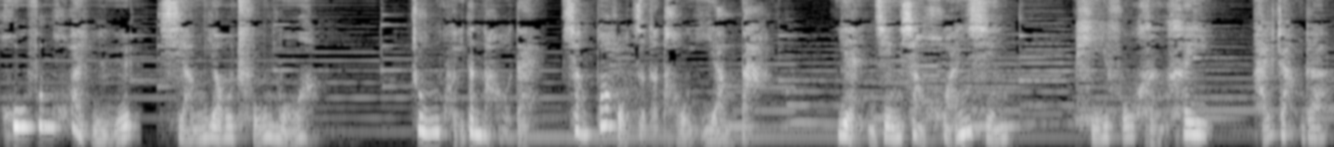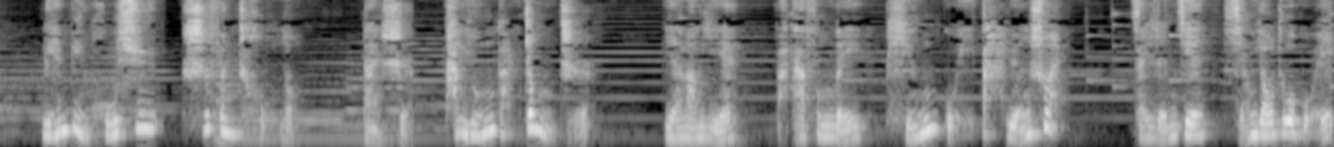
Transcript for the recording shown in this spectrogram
呼风唤雨，降妖除魔。钟馗的脑袋像豹子的头一样大，眼睛像环形，皮肤很黑，还长着连鬓胡须，十分丑陋。但是他勇敢正直，阎王爷把他封为平鬼大元帅，在人间降妖捉鬼。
